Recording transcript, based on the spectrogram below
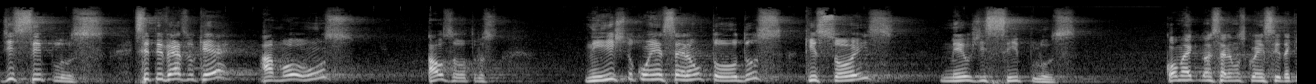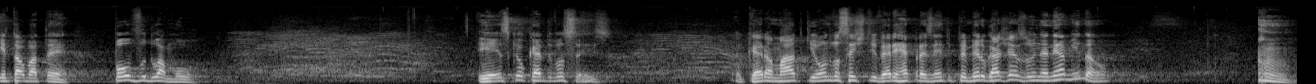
discípulos. Se tiveres o que? Amor uns aos outros. Nisto conhecerão todos que sois meus discípulos. Como é que nós seremos conhecidos aqui em Taubaté? Povo do amor. E é isso que eu quero de vocês. Eu quero, amado, que onde vocês estiverem, represente em primeiro lugar Jesus, não é nem a mim, não.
